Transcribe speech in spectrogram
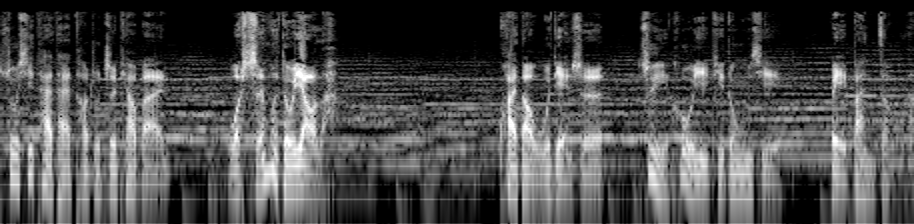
苏西太太掏出支票本，我什么都要了。快到五点时，最后一批东西被搬走了，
